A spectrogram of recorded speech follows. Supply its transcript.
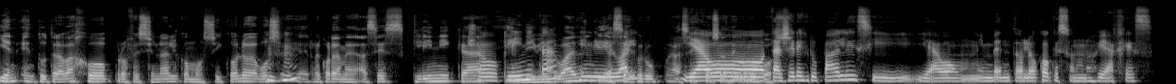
Y en, tu trabajo profesional como psicóloga, vos, eh, recuérdame, haces clínica, individual, y, hago talleres grupales y, hago un invento loco que son unos viajes.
